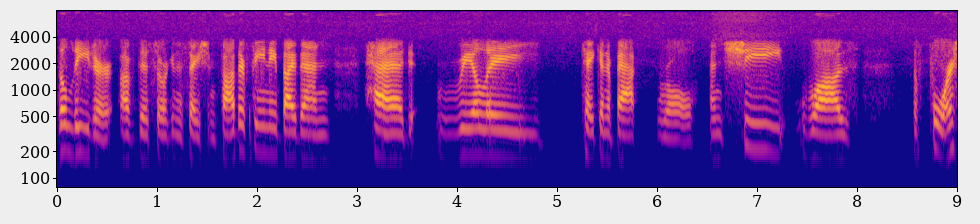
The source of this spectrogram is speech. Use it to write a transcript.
the leader of this organization. Father Feeney by then had really taken a back role, and she was the force.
